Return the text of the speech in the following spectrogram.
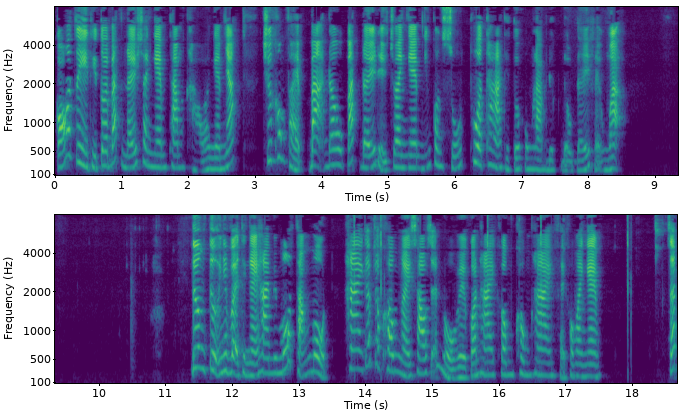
Có gì thì tôi bắt lấy cho anh em tham khảo anh em nhé. Chứ không phải bạn đâu bắt đấy để cho anh em những con số thua tha thì tôi không làm được điều đấy phải không ạ? Tương tự như vậy thì ngày 21 tháng 1, 2 gấp cho 0 ngày sau sẽ nổ về con 2002 phải không anh em? Rất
